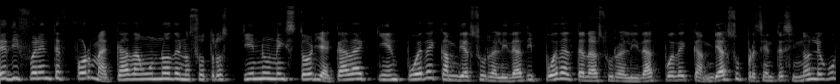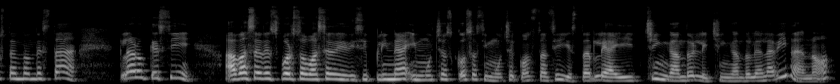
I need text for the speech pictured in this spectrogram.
de diferente forma. Cada uno de nosotros tiene una historia, cada quien puede cambiar su realidad y puede alterar su realidad, puede cambiar su presente si no le gusta en donde está. Claro que sí, a base de esfuerzo, a base de disciplina y muchas cosas y mucha constancia y estarle ahí chingándole y chingándole a la vida, ¿no?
